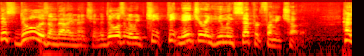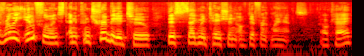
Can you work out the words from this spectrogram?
this dualism that I mentioned, the dualism that we keep, keep nature and humans separate from each other, has really influenced and contributed to this segmentation of different lands. Okay?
